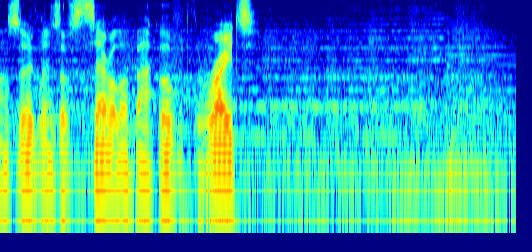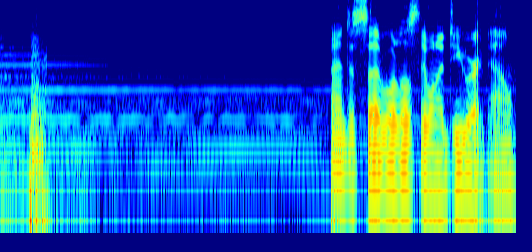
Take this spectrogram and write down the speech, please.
Our Zerglings of Serral are back over to the right. Trying to decide what else they want to do right now.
